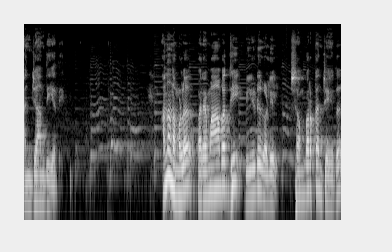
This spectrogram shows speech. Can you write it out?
അഞ്ചാം തീയതി. അന്ന് നമ്മൾ പരമാവധി വീടുകളിൽ സമ്പർക്കം ചെയ്ത്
